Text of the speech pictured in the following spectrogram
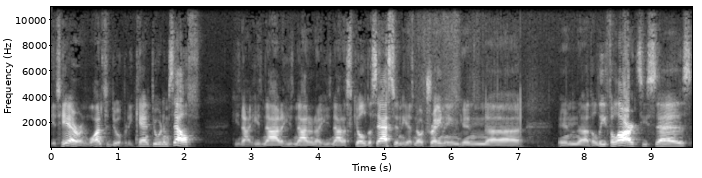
is here and wants to do it, but he can't do it himself, he's not he's not he's not a, he's not a skilled assassin. He has no training in uh, in uh, the lethal arts. He says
